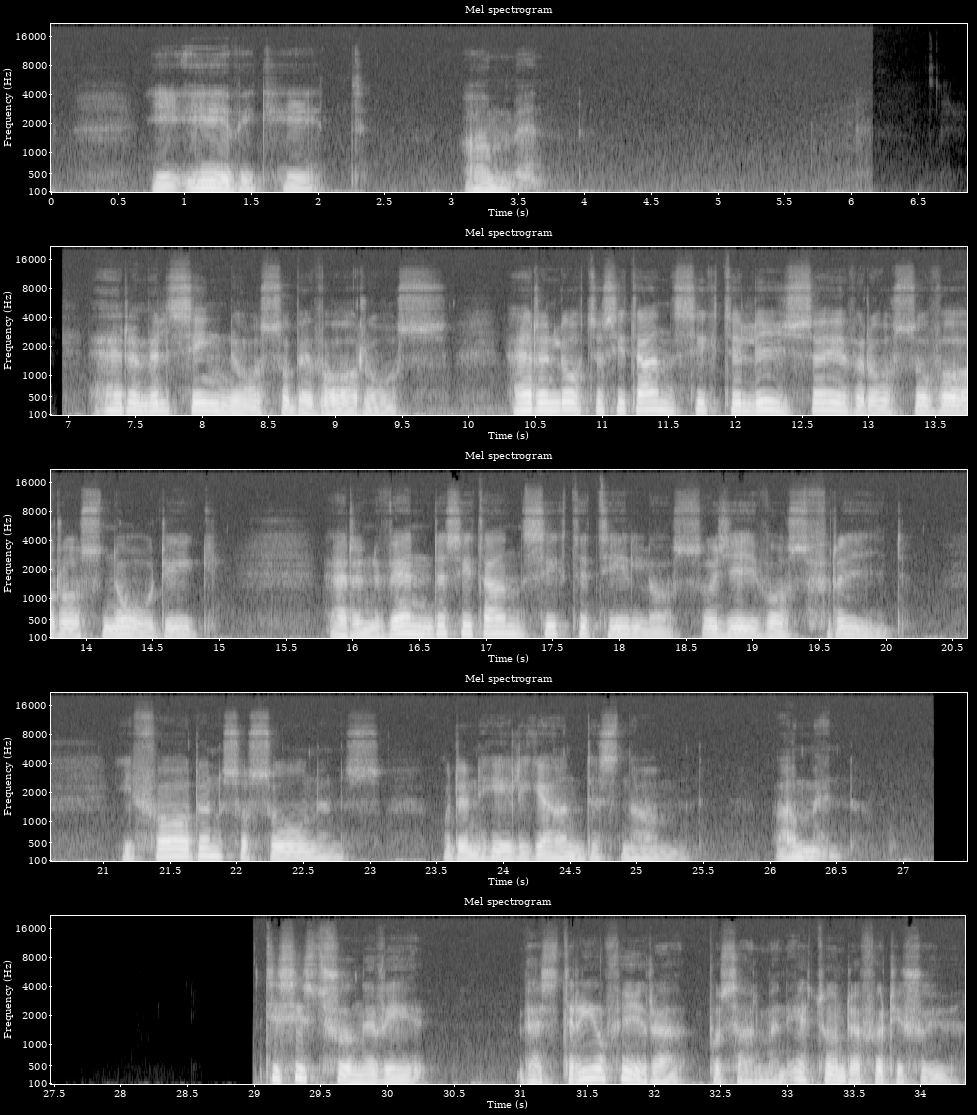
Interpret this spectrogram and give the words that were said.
i evighet. Amen. Herren välsigne oss och bevara oss. Herren låter sitt ansikte lysa över oss och vara oss nådig. Herren vände sitt ansikte till oss och giv oss frid. I Faderns och Sonens och den helige Andes namn. Amen. Till sist sjunger vi vers 3 och 4 på salmen 147.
